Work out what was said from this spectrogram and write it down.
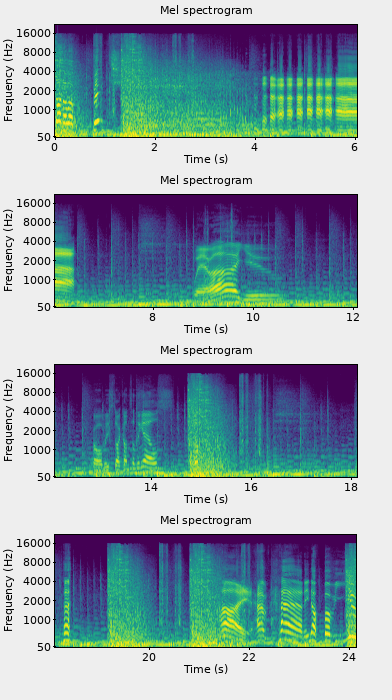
son of a bitch! Where are you? Probably stuck on something else. I have had enough of you!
